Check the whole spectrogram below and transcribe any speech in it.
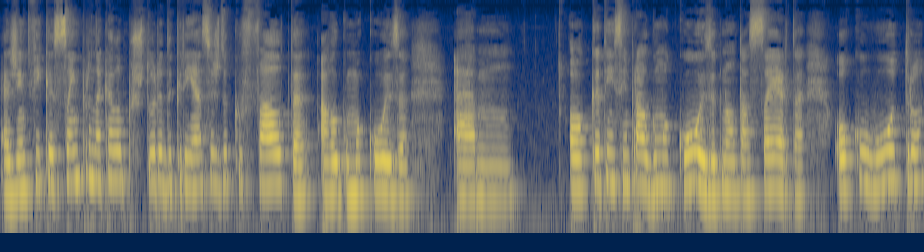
A gente fica sempre naquela postura de crianças de que falta alguma coisa. Um, ou que tem sempre alguma coisa que não está certa, ou que o outro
